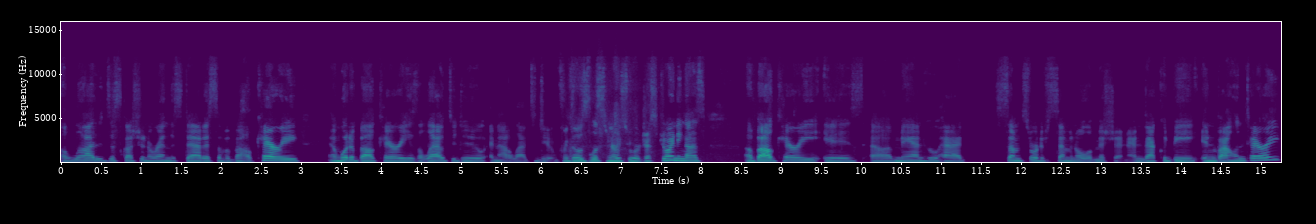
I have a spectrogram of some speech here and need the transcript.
a lot of discussion around the status of a Baal Keri and what a Baal Keri is allowed to do and not allowed to do. For those listeners who are just joining us, a Baal Keri is a man who had some sort of seminal emission, and that could be involuntary.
